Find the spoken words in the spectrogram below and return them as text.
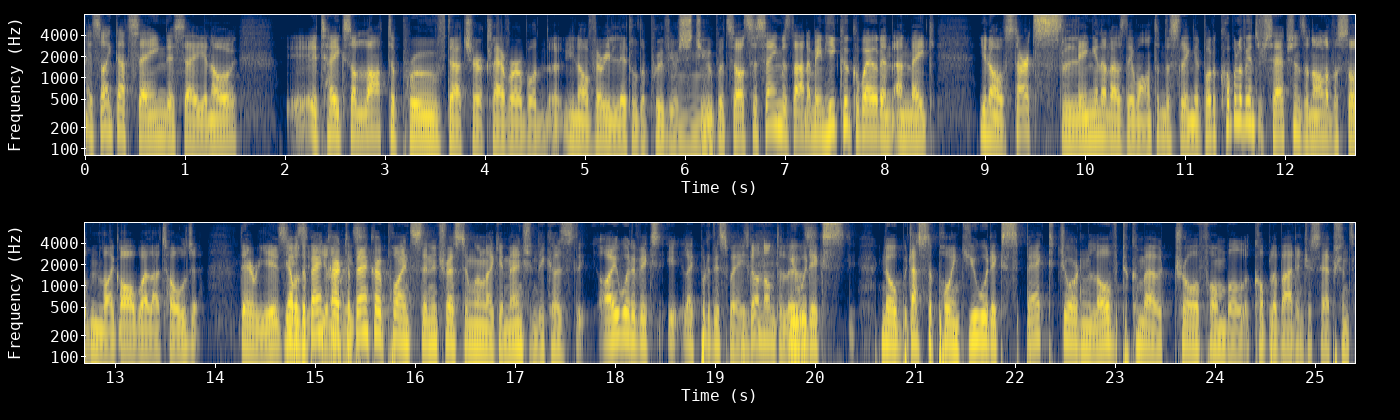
it's like that saying they say, you know, it takes a lot to prove that you're clever, but uh, you know, very little to prove you're stupid. So it's the same as that. I mean, he could go out and, and make, you know, start slinging it as they want him to sling it, but a couple of interceptions and all of a sudden, like, oh well, I told you, there he is. Yeah, well, the bank you card, know, the card point's an interesting one, like you mentioned, because the- I would have, ex- like, put it this way: He's got none to You would lose. ex- no, but that's the point. You would expect Jordan Love to come out, throw a fumble, a couple of bad interceptions.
